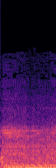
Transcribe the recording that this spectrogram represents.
Bye.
